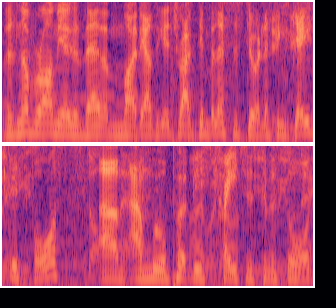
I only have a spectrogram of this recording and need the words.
There's another army over there that might be able to get dragged in, but let's just do it. Let's engage this force um, and we'll put these traitors to the sword.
